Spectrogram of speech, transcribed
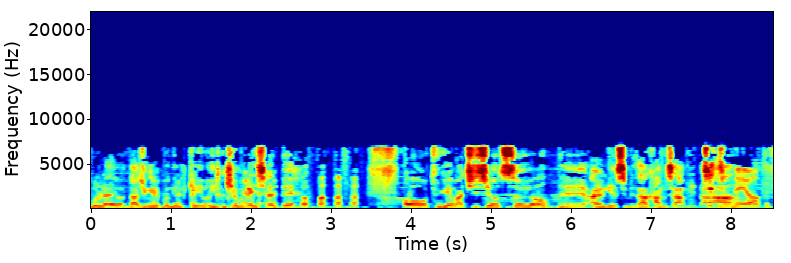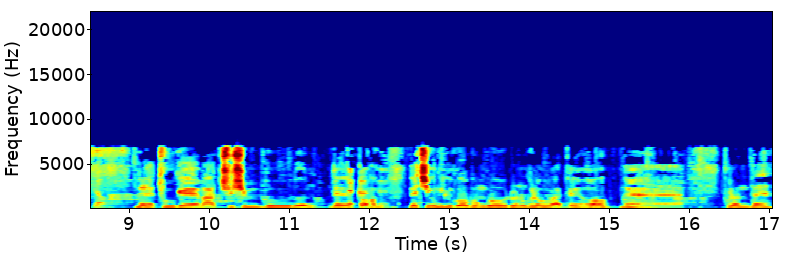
몰라요. 나중에 보낼게요. 이렇게 보내셨네요. 어, 두 개 맞히셨어요. 네, 알겠습니다. 감사합니다. 최초네요. 그죠? 네, 두 개 맞추신 분은 네, 또 한, 네, 지금 읽어본 거로는 그런 것 같아요. 네. 그런데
